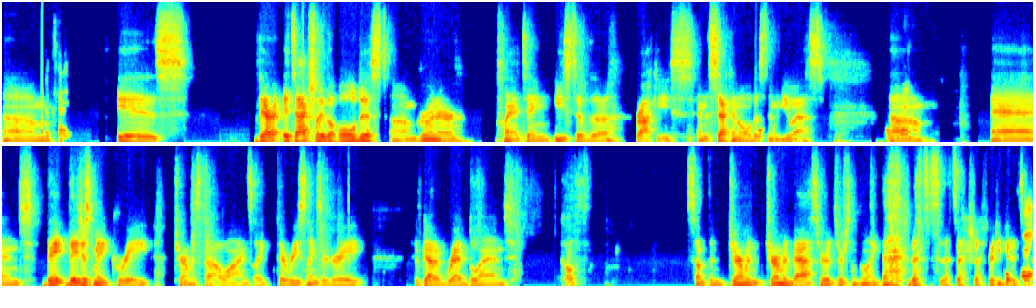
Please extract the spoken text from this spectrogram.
um, Okay. is there it's actually the oldest um, gruner planting east of the rockies and the second oldest in the us Okay. um, and they they just make great German style wines. Like their Rieslings are great. They've got a red blend called something German German bastards or something like that. that's that's actually pretty good. Okay.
